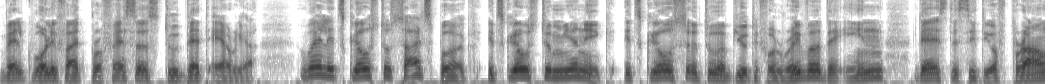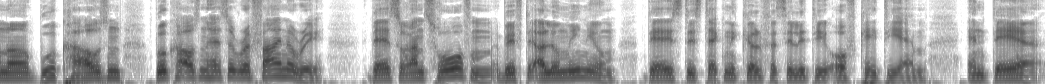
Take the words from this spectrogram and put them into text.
well qualified professors to that area? Well, it's close to Salzburg, it's close to Munich, it's close uh, to a beautiful river, the Inn, there's the city of Braunau, Burghausen. Burghausen has a refinery. There's Ranshofen with the aluminium. There is this technical facility of KTM and there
